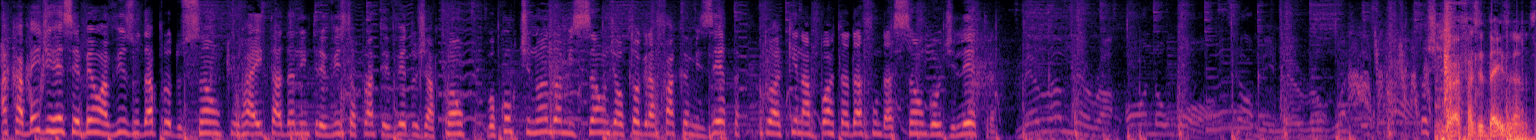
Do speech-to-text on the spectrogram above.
Acabei de receber um aviso da produção que o Raí tá dando entrevista pra TV do Japão. Vou continuando a missão de autografar a camiseta. Tô aqui na porta da Fundação Gol de Letra. Vai fazer 10 anos.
